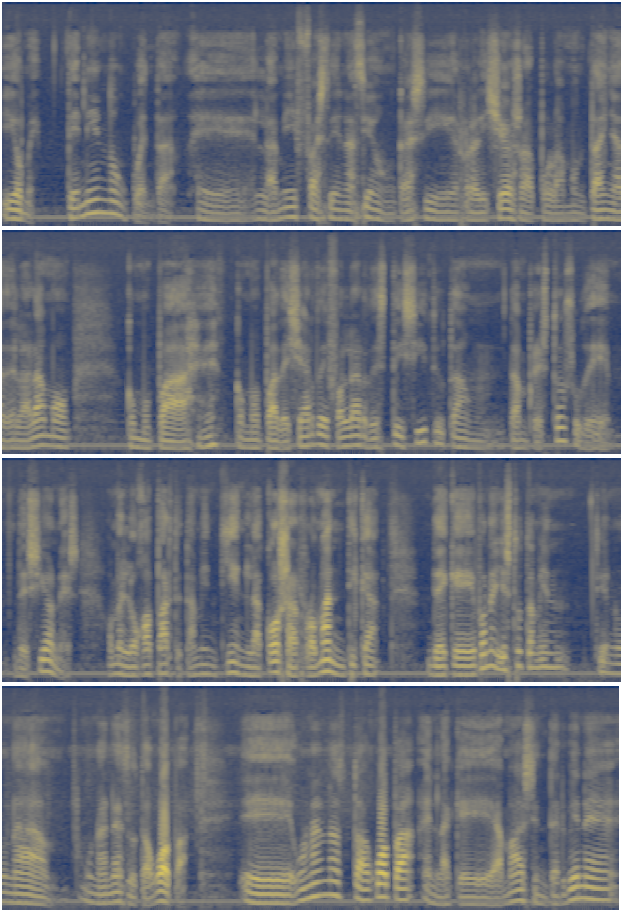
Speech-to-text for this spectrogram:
Y hombre teniendo en cuenta eh, la mi fascinación casi religiosa por la montaña del Aramo como para eh, como para dejar de hablar de este sitio tan tan prestoso de, de Siones hombre luego aparte también tiene la cosa romántica de que bueno y esto también tiene una, una anécdota guapa eh, una anécdota guapa en la que además interviene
